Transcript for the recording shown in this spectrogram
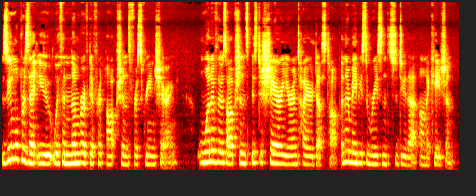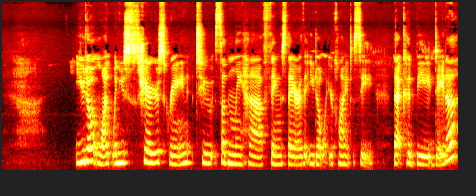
Zoom will present you with a number of different options for screen sharing. One of those options is to share your entire desktop, and there may be some reasons to do that on occasion. You don't want, when you share your screen, to suddenly have things there that you don't want your client to see. That could be data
